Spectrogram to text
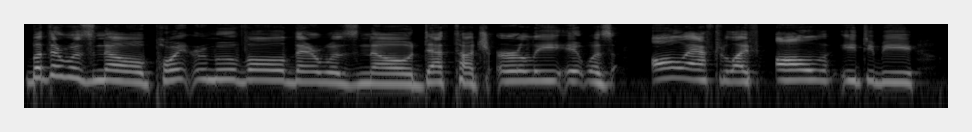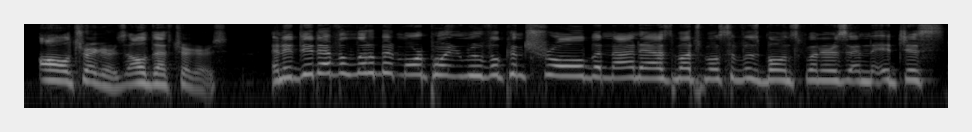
But there was no point removal, there was no death touch early. It was all afterlife, all ETB, all triggers, all death triggers. And it did have a little bit more point removal control, but not as much. Most of it was bone splinters, and it just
